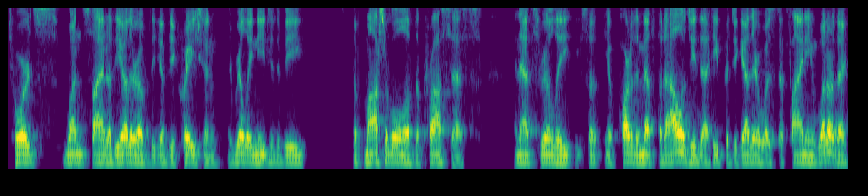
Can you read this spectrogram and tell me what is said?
towards one side or the other of the of the equation. It really needed to be demonstrable of the process, and that's really so. You know, part of the methodology that he put together was defining what are the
